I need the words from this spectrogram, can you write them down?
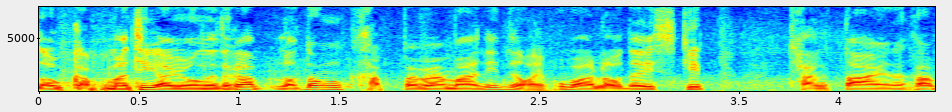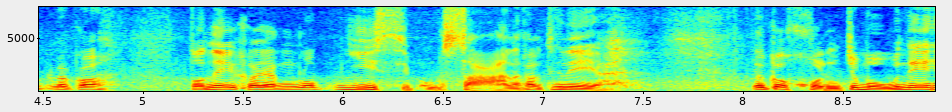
เรากลับมาที่อายงเลยนะครับ เราต้องขับไปประมาณนิดหน่อยเพราะว่าเราได้สกิปทางใต้นะครับ แล้วก็ตอนนี้ก็ยังลบ 20 องศานะครับที่นี่ แล้วก็ขนจมูกนี่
